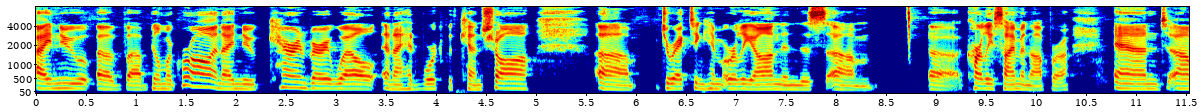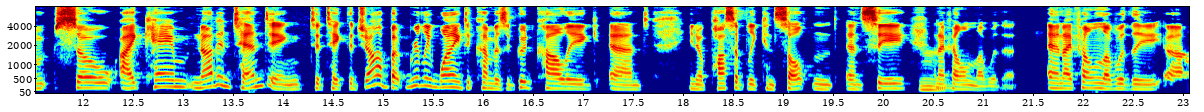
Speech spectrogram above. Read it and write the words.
I knew of uh, Bill McGraw and I knew Karen very well. And I had worked with Ken Shaw, um, directing him early on in this um, uh, Carly Simon opera. And um, so I came not intending to take the job, but really wanting to come as a good colleague and, you know, possibly consultant and see. And I Mm. fell in love with it. And I fell in love with the uh,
